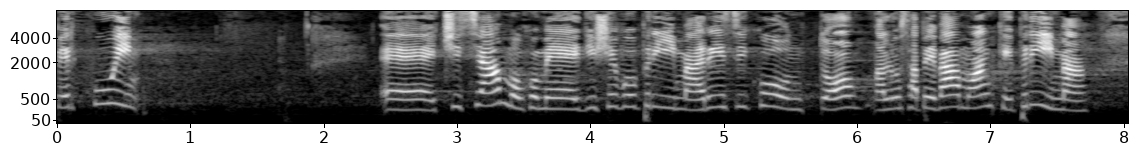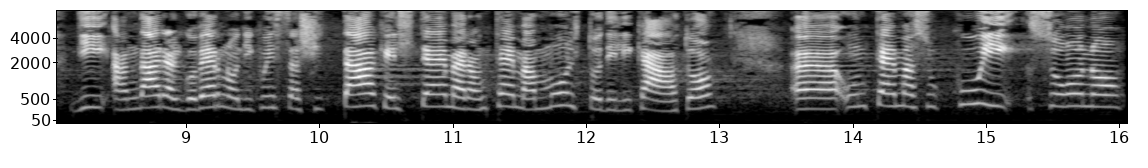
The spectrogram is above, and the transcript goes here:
Per cui eh, ci siamo, come dicevo prima, resi conto, ma lo sapevamo anche prima di andare al governo di questa città, che il tema era un tema molto delicato, eh, un tema su cui sono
